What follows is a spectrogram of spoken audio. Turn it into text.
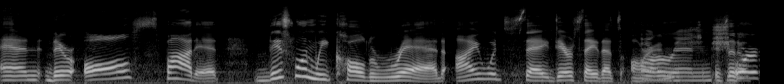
And they're all spotted. This one we called red. I would say, dare say that's orange. Orange Is it a-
